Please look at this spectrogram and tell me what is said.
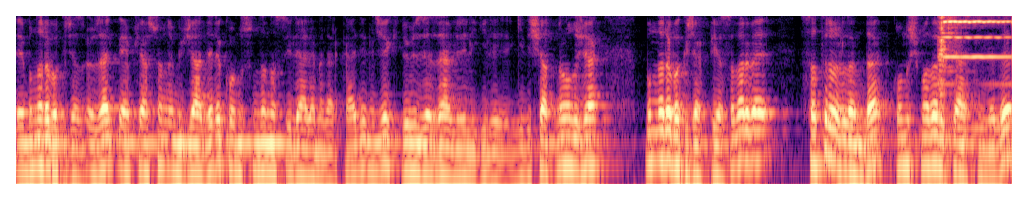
Ee, bunlara bakacağız. Özellikle enflasyonla mücadele konusunda nasıl ilerlemeler kaydedilecek? Döviz rezervleriyle ilgili gidişat ne olacak? Bunlara bakacak piyasalar ve satır aralarında konuşmalar içerisinde de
